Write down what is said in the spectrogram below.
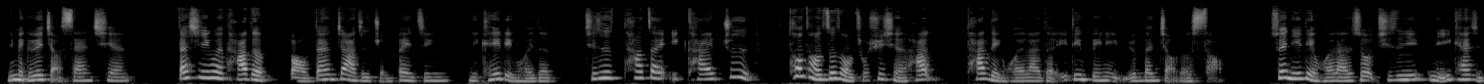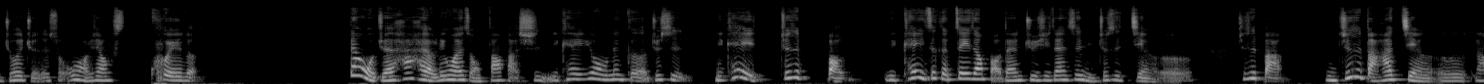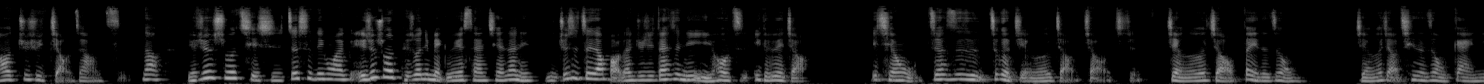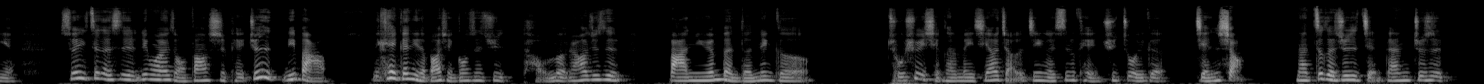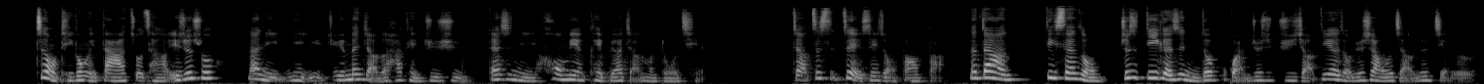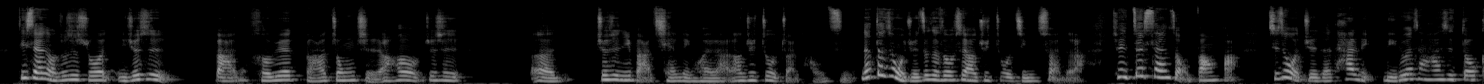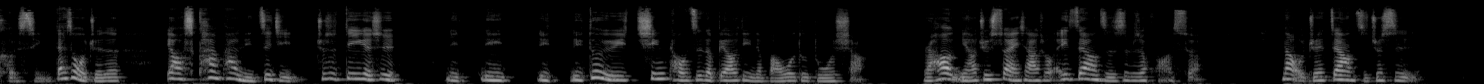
你每个月缴三千，但是因为它的保单价值准备金你可以领回的，其实它在一开就是通常这种储蓄险它。它领回来的一定比你原本缴的少，所以你领回来的时候，其实你你一开始你就会觉得说，我好像亏了。但我觉得它还有另外一种方法是，你可以用那个，就是你可以就是保，你可以这个这一张保单继续，但是你就是减额，就是把你就是把它减额，然后继续缴这样子。那也就是说，其实这是另外一个，也就是说，比如说你每个月三千，那你你就是这张保单继续，但是你以后只一个月缴。一千五，这是这个减额缴缴减额缴费的这种减额缴清的这种概念，所以这个是另外一种方式，可以就是你把你可以跟你的保险公司去讨论，然后就是把你原本的那个储蓄险可能每期要缴的金额是不是可以去做一个减少？那这个就是简单就是这种提供给大家做参考，也就是说，那你你原本缴的它可以继续，但是你后面可以不要缴那么多钱。这样，这是这也是一种方法。那当然，第三种就是第一个是你都不管，就是继续缴；第二种就像我讲的，就是减额；第三种就是说，你就是把合约把它终止，然后就是呃，就是你把钱领回来，然后去做转投资。那但是我觉得这个都是要去做精算的啦。所以这三种方法，其实我觉得它理理论上它是都可行，但是我觉得要是看看你自己，就是第一个是你你。你你对于新投资的标的，你的把握度多少？然后你要去算一下，说，哎，这样子是不是划算？那我觉得这样子就是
